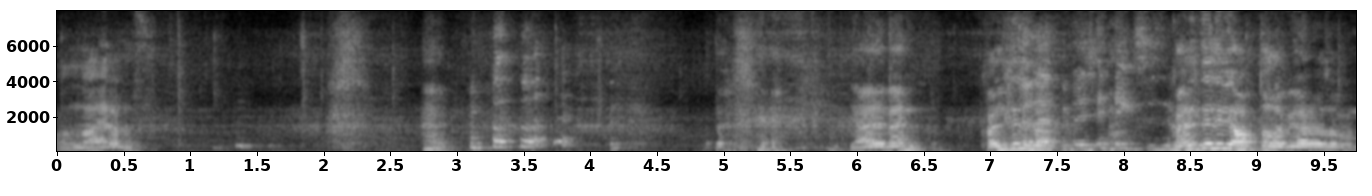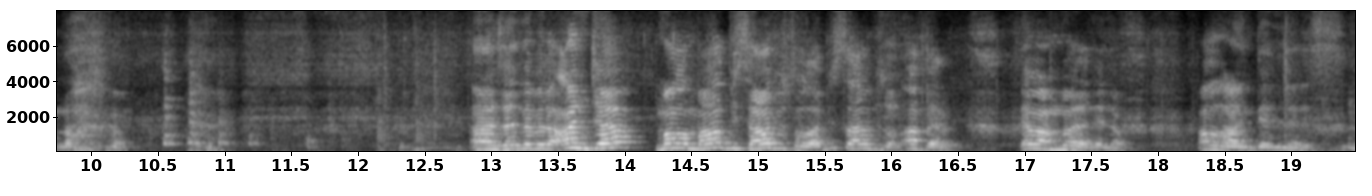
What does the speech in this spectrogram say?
Vallahi helal olsun. yani ben kaliteli, beceriksizim. kaliteli bir aptalım yani o zaman da. ha, sen de böyle anca mal mal bir sağa bir sola bir sağa bir sola. Aferin. Devam böyle deli ol. Allah'ın delileri sizi.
